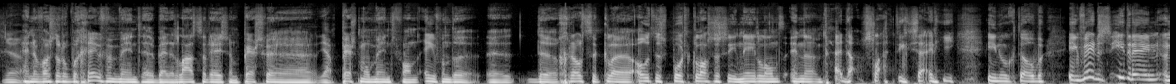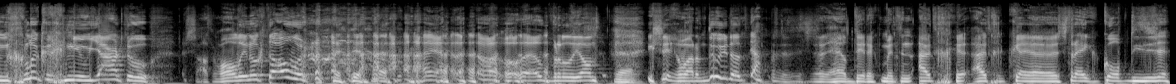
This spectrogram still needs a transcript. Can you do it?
Ja. En dan was er op een gegeven moment eh, bij de laatste race een pers, eh, ja, persmoment van een van de, eh, de grootste kla- autosportklasses in Nederland. En eh, bij de afsluiting zei hij in oktober... Ik wens iedereen een gelukkig nieuwjaar toe. Zaten we al in oktober. ja, dat was wel heel briljant. Ja. Ik zeg, waarom doe je dat? Ja, dat is heel Dirk met een uitge- uitgestreken kop. Die er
